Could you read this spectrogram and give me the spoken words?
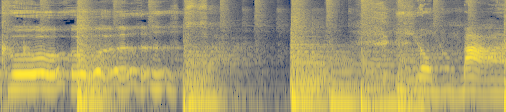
Because you're mine.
